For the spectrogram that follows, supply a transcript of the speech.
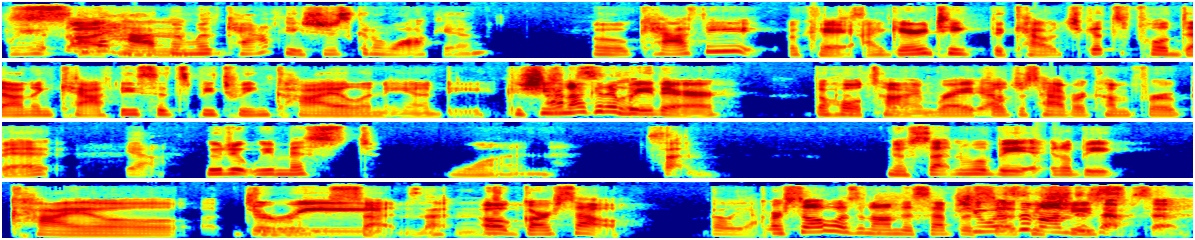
What's gonna happen with Kathy? She's just gonna walk in. Oh, Kathy. Okay, I guarantee the couch gets pulled down and Kathy sits between Kyle and Andy because she's not going to be there the whole Absolutely. time, right? Yeah. They'll just have her come for a bit. Yeah. Who did we missed one? Sutton. No, Sutton will be. It'll be Kyle, Dorit, Sutton. Sutton. Oh, Garcelle. Oh yeah. Garcelle wasn't on this episode. She wasn't on this episode.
